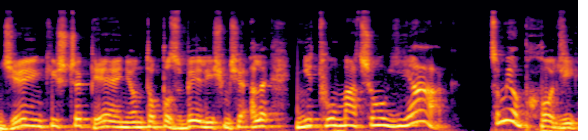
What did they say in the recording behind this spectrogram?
dzięki szczepieniom to pozbyliśmy się, ale nie tłumaczą jak. Co mi obchodzi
